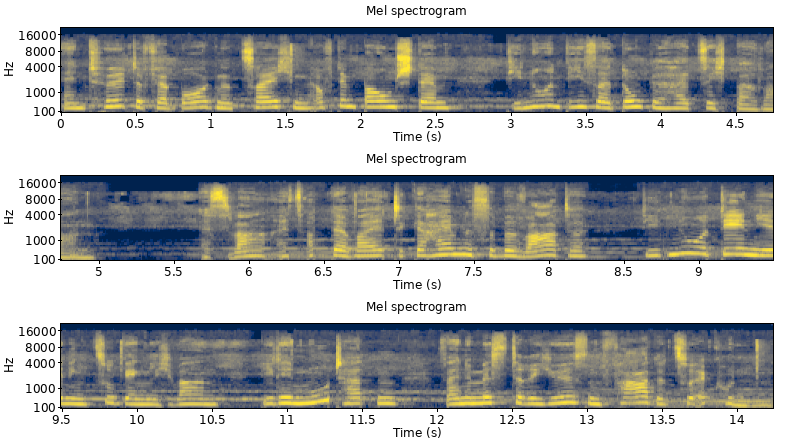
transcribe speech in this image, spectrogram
enthüllte verborgene Zeichen auf den Baumstämmen, die nur in dieser Dunkelheit sichtbar waren. Es war, als ob der Wald Geheimnisse bewahrte, die nur denjenigen zugänglich waren, die den Mut hatten, seine mysteriösen Pfade zu erkunden.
